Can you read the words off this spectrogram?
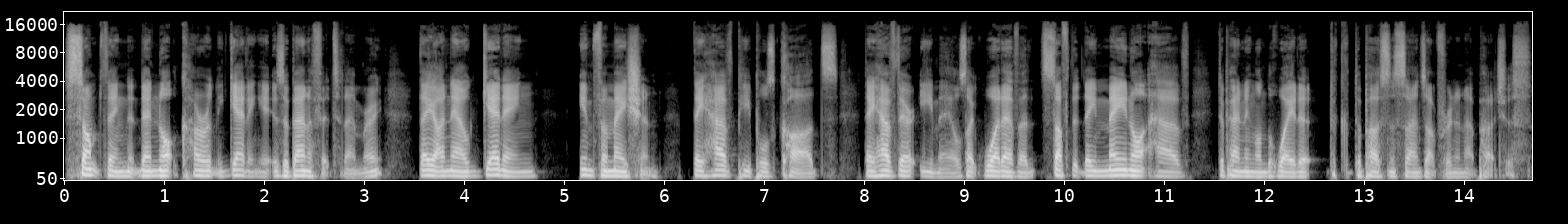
something that they're not currently getting. It is a benefit to them, right? They are now getting information. They have people's cards, they have their emails, like whatever stuff that they may not have depending on the way that the, the person signs up for an in-app purchase.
